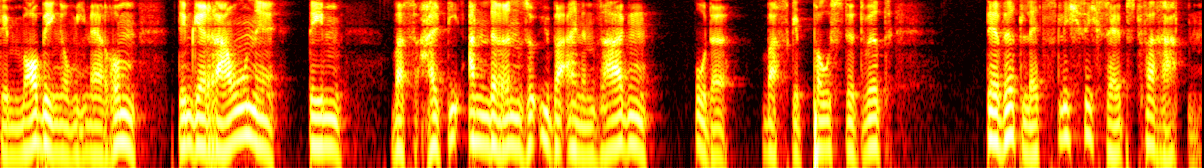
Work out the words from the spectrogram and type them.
dem Mobbing um ihn herum, dem Geraune, dem, was halt die anderen so über einen sagen oder was gepostet wird, der wird letztlich sich selbst verraten.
